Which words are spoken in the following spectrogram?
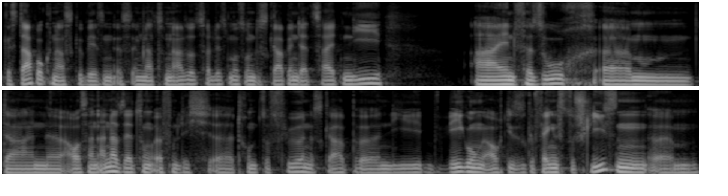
Gestapo-Knast gewesen ist im Nationalsozialismus und es gab in der Zeit nie ein Versuch, ähm, da eine Auseinandersetzung öffentlich äh, drum zu führen. Es gab äh, nie Bewegung, auch dieses Gefängnis zu schließen. Ähm,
